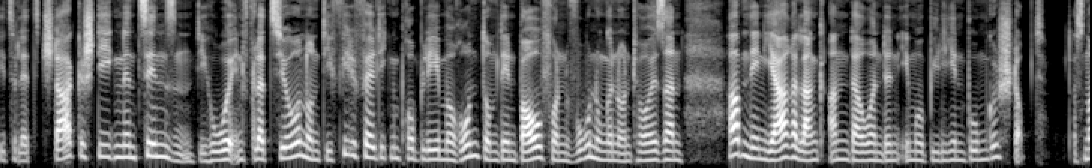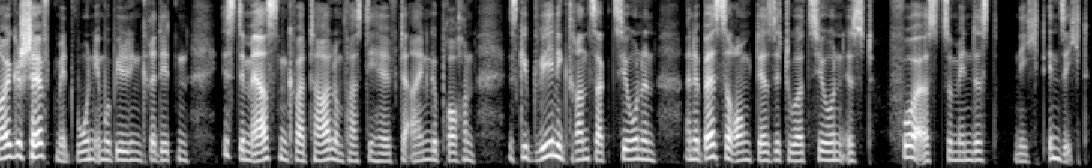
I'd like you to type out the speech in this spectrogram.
die zuletzt stark gestiegenen Zinsen, die hohe Inflation und die vielfältigen Probleme rund um den Bau von Wohnungen und Häusern haben den jahrelang andauernden Immobilienboom gestoppt. Das Neugeschäft mit Wohnimmobilienkrediten ist im ersten Quartal um fast die Hälfte eingebrochen. Es gibt wenig Transaktionen. Eine Besserung der Situation ist vorerst zumindest nicht in Sicht.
